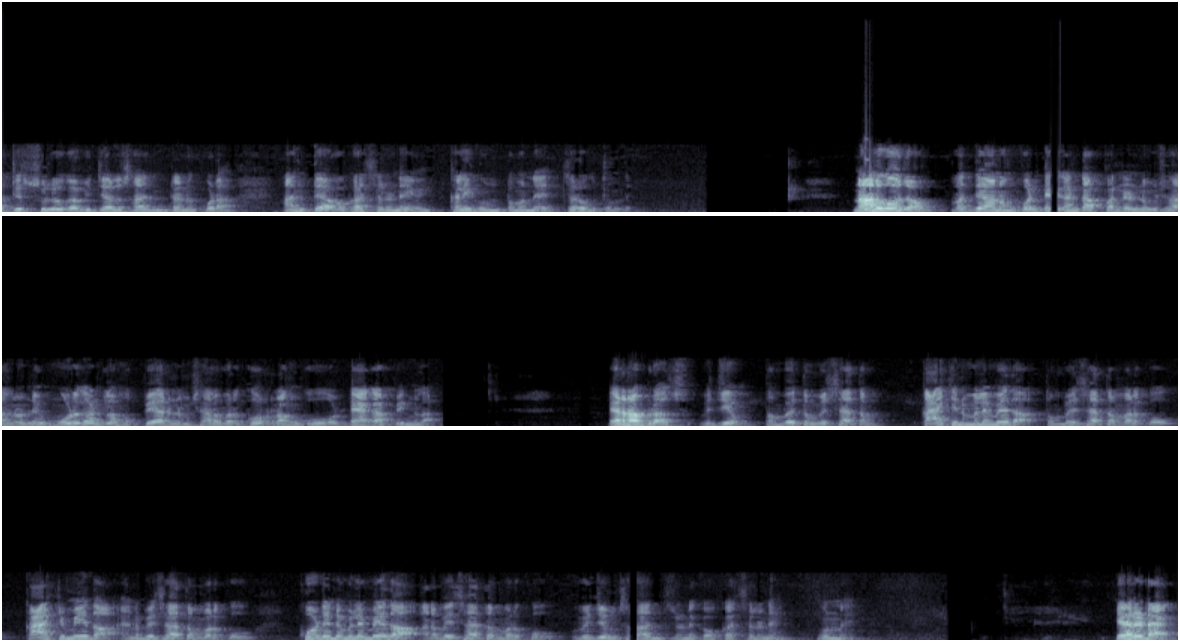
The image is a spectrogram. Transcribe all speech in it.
అతి సులువుగా విజయాలు సాధించడానికి కూడా అంతే అవకాశాలు అనేవి కలిగి ఉండటం అనేది జరుగుతుంది. నాలుగో జాము. మధ్యాహ్నం ఒంటి గంట పన్నెండు నిమిషాల నుండి మూడు గంటల ముప్పై ఆరు నిమిషాల వరకు రంగు డేగా పింగ్ల. ఎర్రబ్రాజ్ విజయం తొంభై తొమ్మిది శాతం. కాకి నిమిల మీద తొంభై శాతం వరకు కాకి మీద ఎనభై శాతం వరకు కోడి నిమిల మీద అరవై శాతం వరకు విజయం సాధించడానికి అవకాశాలనే ఉన్నాయి. ఎర్ర డాగ.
